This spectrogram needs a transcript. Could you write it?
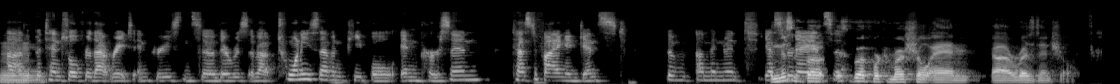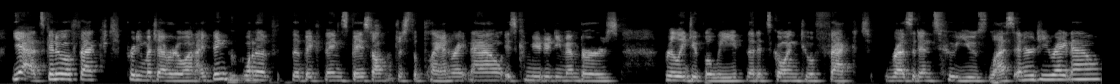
mm-hmm. uh, the mm-hmm. potential for that rate to increase. And so there was about 27 people in person testifying against the amendment yesterday. And this is both, so, this is both for commercial and uh, residential. Yeah, it's going to affect pretty much everyone. I think mm-hmm. one of the big things based off of just the plan right now is community members really do believe that it's going to affect residents who use less energy right now.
